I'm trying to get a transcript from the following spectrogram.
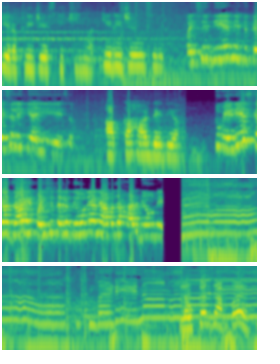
ये रख लीजिए इसकी कीमत ये लीजिए हुजूर। पैसे दिए नहीं फिर कैसे लेके आई ये सब? आपका हार दे दिया। तू वेडी का जा हे पैसे त्याला आणि हा माझा हार नाम लवकर जा पळ.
